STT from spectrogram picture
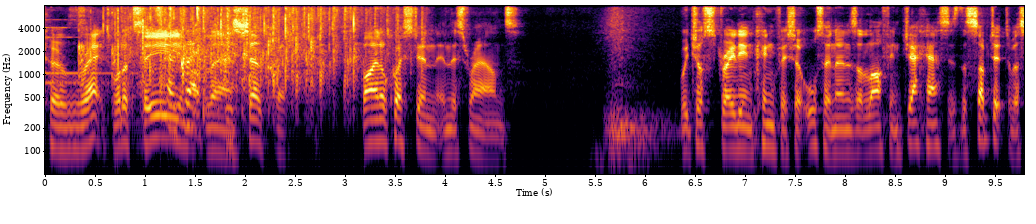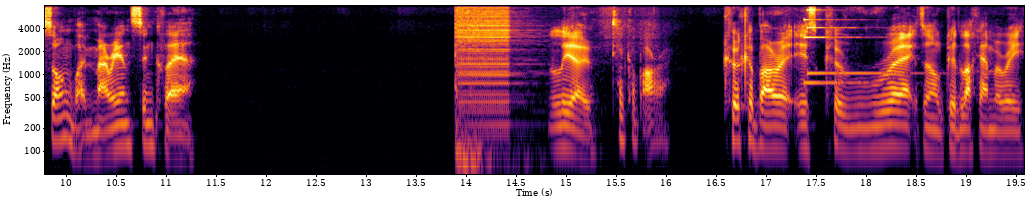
correct. What a team quick. up there. He's so quick. Final question in this round. Which Australian kingfisher, also known as a laughing jackass, is the subject of a song by Marion Sinclair? Leo, Kookaburra. Kookaburra is correct. Oh, good luck, Anne Marie.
